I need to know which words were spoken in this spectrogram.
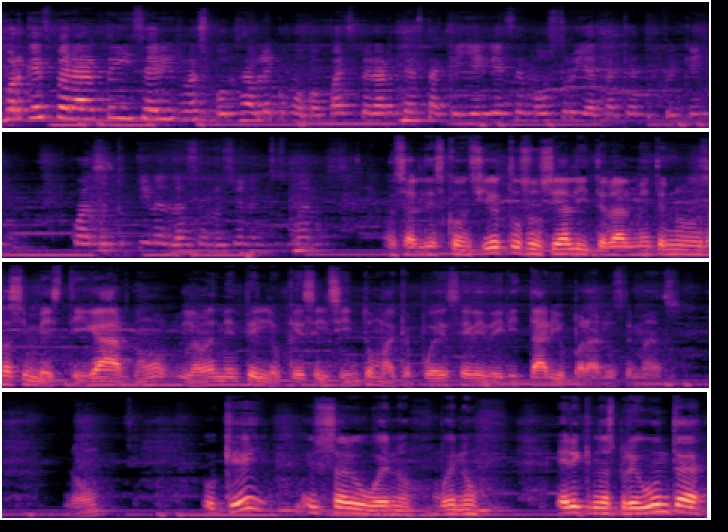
¿Por qué esperarte y ser irresponsable como papá, esperarte hasta que llegue ese monstruo y ataque a tu pequeño, cuando tú tienes la solución en tus manos? O sea, el desconcierto social literalmente no nos hace investigar, ¿no? Realmente lo que es el síntoma que puede ser hereditario para los demás, ¿no? Ok, eso es algo bueno. Bueno, Eric nos pregunta,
